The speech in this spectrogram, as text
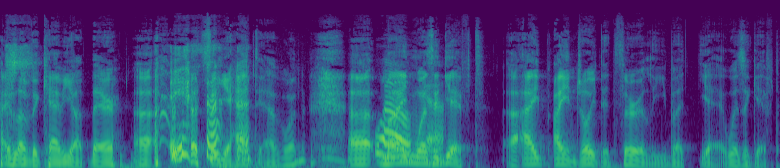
I love the caveat there. Uh, Yeah. so you had to have one. Uh, Well, mine was yeah. a gift. I I enjoyed it thoroughly, but yeah, it was a gift.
